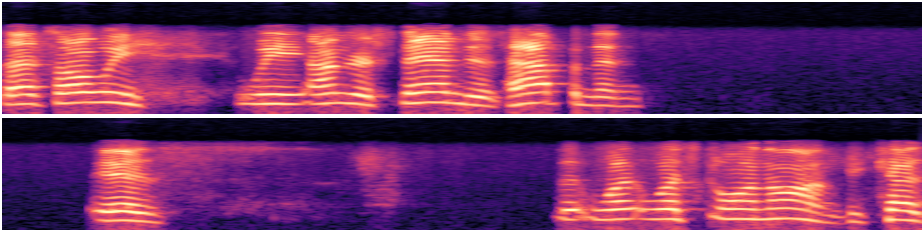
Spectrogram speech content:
That's all we we understand is happening is that what what's going on because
